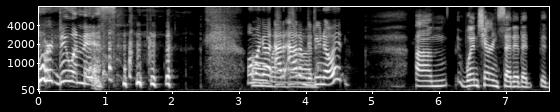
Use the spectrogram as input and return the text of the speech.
We're doing this. Oh my Oh god, my Ad- Adam, did you know it? um, when Sharon said it, it, it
